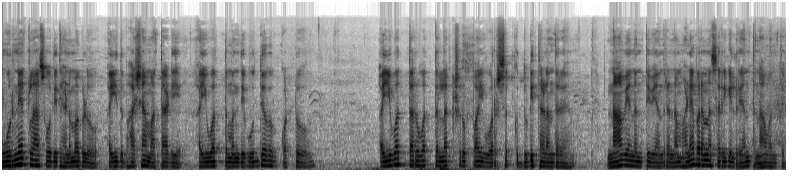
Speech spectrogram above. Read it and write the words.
ಮೂರನೇ ಕ್ಲಾಸ್ ಓದಿದ ಹೆಣ್ಮಗಳು ಐದು ಭಾಷಾ ಮಾತಾಡಿ ಐವತ್ತು ಮಂದಿಗೆ ಉದ್ಯೋಗ ಕೊಟ್ಟು ಐವತ್ತರವತ್ತು ಲಕ್ಷ ರೂಪಾಯಿ ವರ್ಷಕ್ಕೆ ದುಡಿತಾಳಂದರೆ ನಾವೇನಂತೀವಿ ಅಂದರೆ ನಮ್ಮ ಹಣೆ ಬರನ್ನ ಸರಿಗಿಲ್ರಿ ಅಂತ ನಾವು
